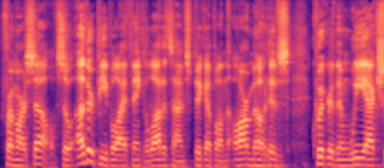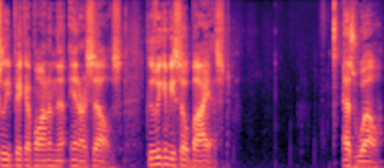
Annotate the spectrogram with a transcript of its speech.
from ourselves. So other people, I think, a lot of times pick up on our motives quicker than we actually pick up on them in ourselves because we can be so biased as well.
